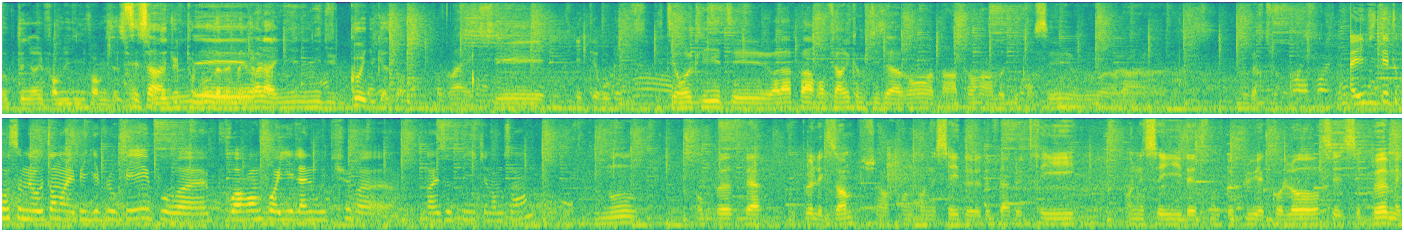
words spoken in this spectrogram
obtenir une forme d'uniformisation C'est si ça. on éduque tout le monde de la même manière. Voilà, une, une édu- Co-éducation. Ouais, qui est Hétéroclite. hétéroclite et voilà, pas renfermé comme je disais avant par rapport à un mode de pensée ou voilà, À éviter de consommer autant dans les pays développés pour euh, pouvoir envoyer de la nourriture euh, dans les autres pays qui en ont besoin. Nous, on peut faire un peu l'exemple, on, on essaye de, de faire le tri, on essaye d'être un peu plus écolo, c'est peu mais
